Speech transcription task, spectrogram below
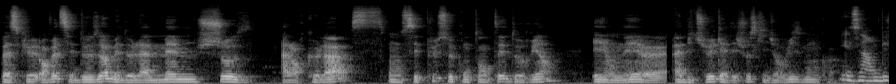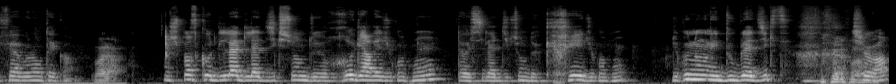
parce que en fait, c'est deux heures, mais de la même chose. Alors que là, on sait plus se contenter de rien, et on est euh, habitué qu'à des choses qui durent 8 secondes, quoi. Et c'est un buffet à volonté, quoi. Voilà. Je pense qu'au-delà de l'addiction de regarder du contenu, t'as aussi l'addiction de créer du contenu. Du coup, nous, on est double addict, tu vois.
